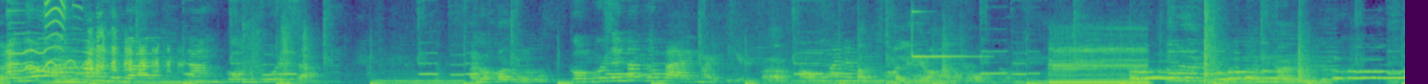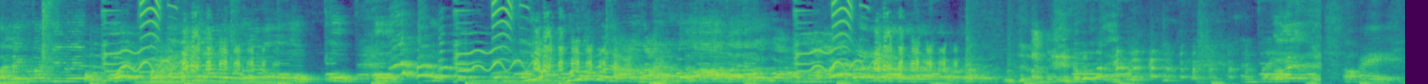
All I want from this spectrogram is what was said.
Ano ang kahulugan ng gomburza? Ano mo? Gomburza yung tatlong paring martir. Ah, Oo ka na. mali yung ano ko. Malay ko ba sino yan? Ang saya. Okay. Okay.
